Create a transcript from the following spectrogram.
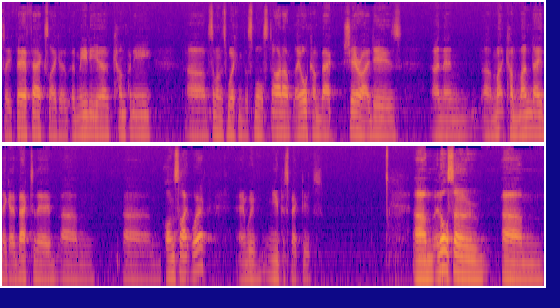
say, Fairfax, like a, a media company, uh, someone that's working with a small startup. They all come back, share ideas, and then uh, come Monday, they go back to their um, on-site work and with new perspectives. Um, it also um,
